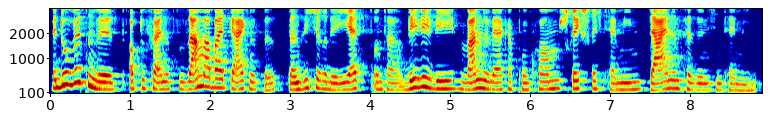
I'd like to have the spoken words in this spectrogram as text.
Wenn du wissen willst, ob du für eine Zusammenarbeit geeignet bist, dann sichere dir jetzt unter www.wandelwerker.com-termin deinen persönlichen Termin.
